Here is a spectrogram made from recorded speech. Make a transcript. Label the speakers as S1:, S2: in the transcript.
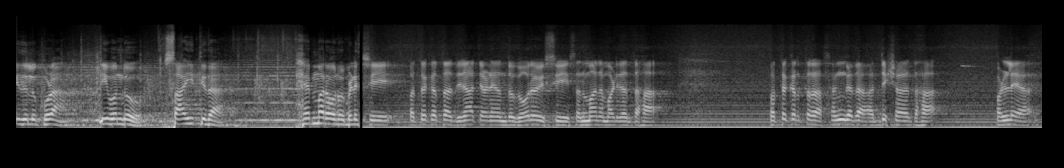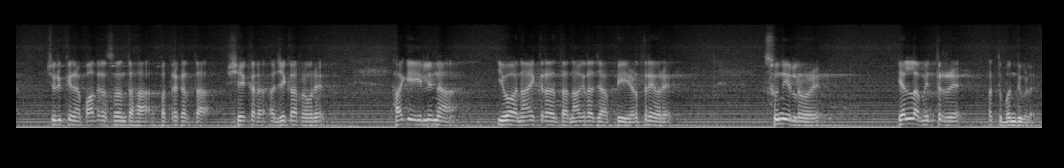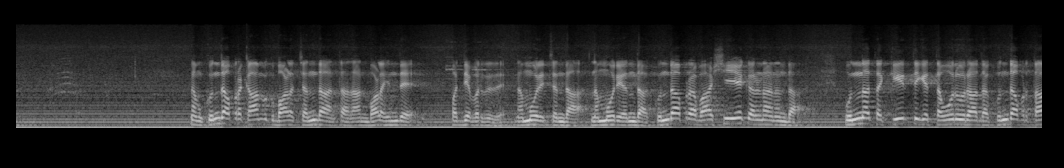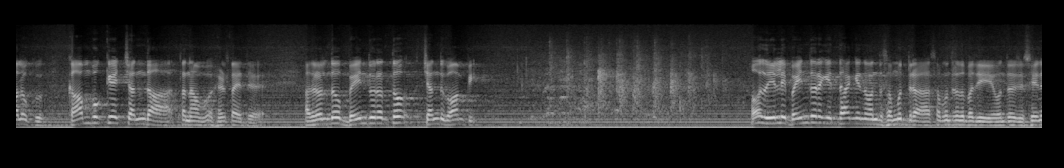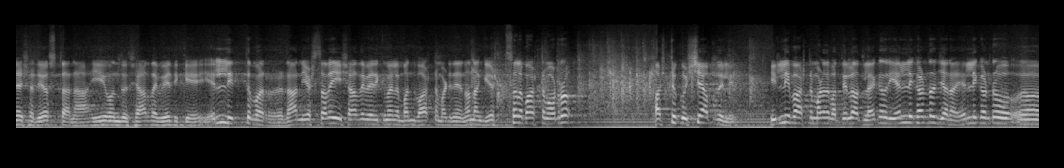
S1: ಇದರಲ್ಲೂ ಕೂಡ ಈ ಒಂದು ಸಾಹಿತ್ಯದ ಹೆಮ್ಮರವನ್ನು ಬೆಳೆಸಿ
S2: ಪತ್ರಕರ್ತ ದಿನಾಚರಣೆಯೊಂದು ಗೌರವಿಸಿ ಸನ್ಮಾನ ಮಾಡಿದಂತಹ ಪತ್ರಕರ್ತರ ಸಂಘದ ಅಧ್ಯಕ್ಷರಾದಂತಹ ಒಳ್ಳೆಯ ಚುರುಕಿನ ಪಾದರಸದಂತಹ ಪತ್ರಕರ್ತ ಶೇಖರ್ ಅಜೇಕರ್ರವರೇ ಹಾಗೆ ಇಲ್ಲಿನ ಯುವ ನಾಯಕರಾದಂಥ ನಾಗರಾಜ ಪಿ ಎಡತ್ರೆಯವರೇ ಸುನೀಲ್ರವರೇ ಎಲ್ಲ ಮಿತ್ರರೇ ಮತ್ತು ಬಂಧುಗಳೇ. ನಮ್ಮ ಕುಂದಾಪುರ ಕಾಮಕ್ಕೆ ಭಾಳ ಚಂದ ಅಂತ ನಾನು ಭಾಳ ಹಿಂದೆ ಪದ್ಯ ಬರೆದಿದೆ. ನಮ್ಮೂರಿ ಚಂದ, ನಮ್ಮೂರಿ ಅಂದ. ಕುಂದಾಪುರ ಭಾಷೆಯೇ ಕರುಣಾನಂದ. ಉನ್ನತ ಕೀರ್ತಿಗೆ ತವರೂರಾದ ಕುಂದಾಪುರ ತಾಲೂಕು ಕಾಂಬುಕ್ಕೆ ಚಂದ ಅಂತ ನಾವು ಹೇಳ್ತಾ ಇದ್ದೇವೆ. ಅದರಲ್ಲೂ ಬೈಂದೂರಂತೂ ಚಂದ ಗಾಂಪಿ. ಹೌದು, ಇಲ್ಲಿ ಬೈಂದೂರಿಗೆ ಇದ್ದ ಹಾಗೆ ಒಂದು ಸಮುದ್ರ, ಸಮುದ್ರದ ಬದಿ, ಒಂದು ಸೇನೇಶ್ವರ ದೇವಸ್ಥಾನ, ಈ ಒಂದು ಶಾರದ ವೇದಿಕೆ ಎಲ್ಲಿತ್ತು ಬರ್ರೆ ನಾನು ಎಷ್ಟು ಸಲ ಈ ಶಾರದ ವೇದಿಕೆ ಮೇಲೆ ಬಂದು ಭಾಷಣ ಮಾಡಿದ್ದೇನೋ, ನಂಗೆ ಎಷ್ಟು ಸಲ ಭಾಷಣ ಮಾಡ್ರು ಅಷ್ಟು ಖುಷಿ ಆಗ್ತದೆ ಇಲ್ಲಿ. ಇಲ್ಲಿ ಭಾಷಣ ಮಾಡಿದ್ರೆ ಮತ್ತೆಲ್ಲೋ ಹತ್ತಲ್ಲ ಯಾಕಂದ್ರೆ ಎಲ್ಲಿ ಕಂಡ್ರು ಜನ, ಎಲ್ಲಿ ಕಂಡ್ರು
